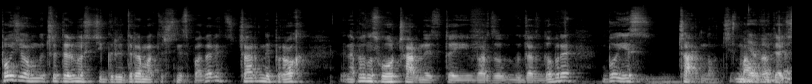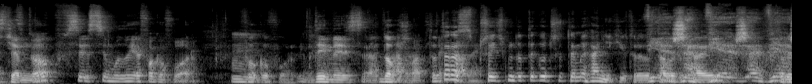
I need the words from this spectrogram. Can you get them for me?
poziom czytelności gry dramatycznie spada, więc czarny proch, na pewno słowo czarny jest tutaj bardzo, bardzo dobre, bo jest czarno, mało Nie, no, widać jest- ciemno. To sy- symuluje Fog of War. Fog of War. Dymy z Dobrze, armat to tak teraz dalej. przejdźmy do tego, czy te mechaniki, które zostały Wieże, tutaj, wieże, które wieże.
